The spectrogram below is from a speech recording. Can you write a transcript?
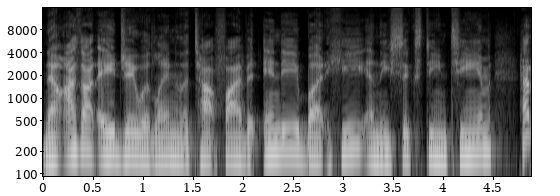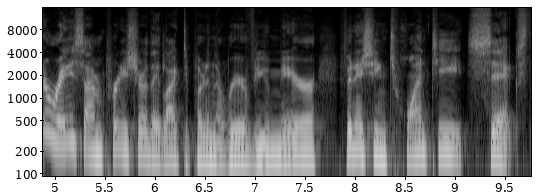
Now, I thought AJ would land in the top five at Indy, but he and the 16 team had a race I'm pretty sure they'd like to put in the rearview mirror, finishing 26th.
